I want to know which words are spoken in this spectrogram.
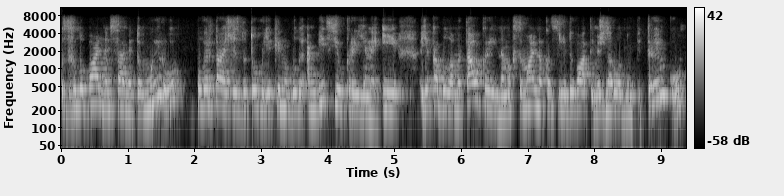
з глобальним самітом миру. Повертаючись до того, якими були амбіції України, і яка була мета України, максимально консолідувати міжнародну підтримку.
